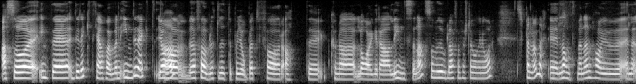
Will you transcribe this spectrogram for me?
Alltså inte direkt kanske men indirekt. Jag Ja. har, vi har förberett lite på jobbet för att eh, kunna lagra linserna som vi odlar för första gången i år. Spännande. Eh, lantmännen har ju, eller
